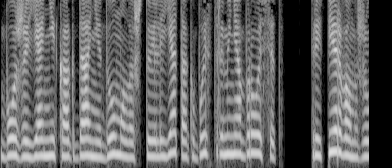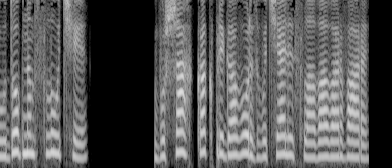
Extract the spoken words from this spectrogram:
Боже, я никогда не думала, что Илья так быстро меня бросит, при первом же удобном случае. В ушах, как приговор, звучали слова Варвары.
